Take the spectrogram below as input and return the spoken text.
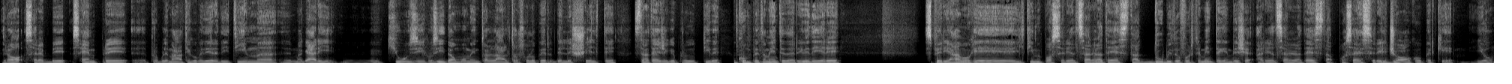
però sarebbe sempre eh, problematico vedere dei team eh, magari eh, chiusi così da un momento all'altro solo per delle scelte strategiche e produttive completamente da rivedere Speriamo che il team possa rialzare la testa. Dubito fortemente che invece a rialzare la testa possa essere il gioco, perché io,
